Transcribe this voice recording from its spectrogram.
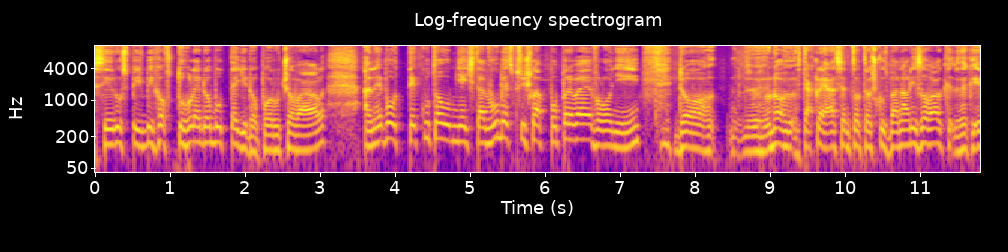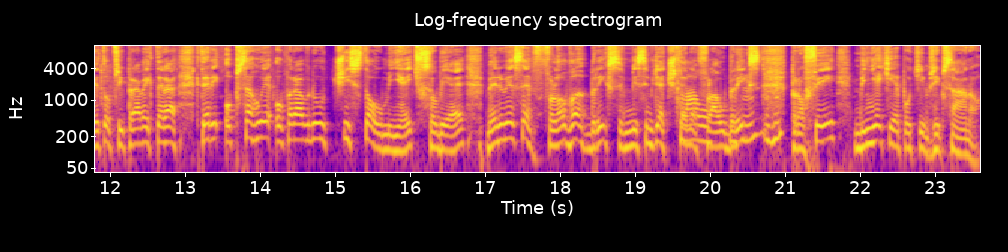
síru, spíš bych ho v tuhle dobu teď doporučoval. A nebo tekutou měď, ta vůbec přišla poprvé v loni do, no takhle já jsem to trošku zbanalizoval, je to přípravek, která, který obsahuje opravdu čistou měď v sobě, jmenuje se Flower Bricks, myslím, že čteno Flau, Bricks, mm-hmm. profi, měď je pod tím připsáno.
